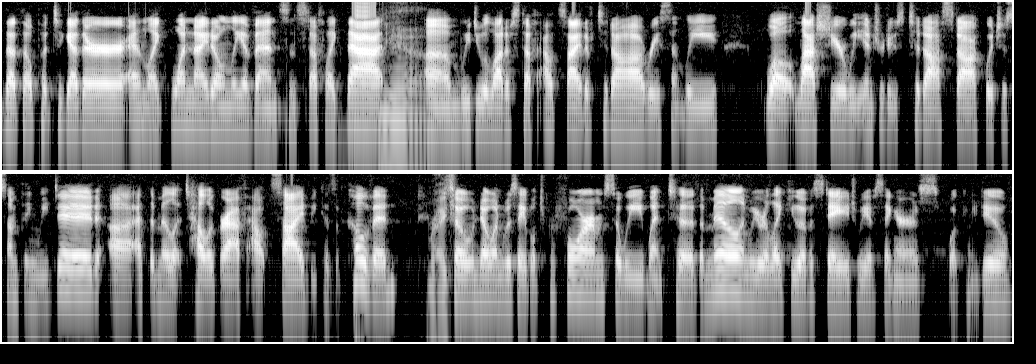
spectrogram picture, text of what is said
that they'll put together and like one night only events and stuff like that. Yeah. Um, we do a lot of stuff outside of Tada recently. Well, last year we introduced Tada Stock, which is something we did uh, at the Mill at Telegraph outside because of COVID. right. So no one was able to perform. So we went to the mill and we were like, "You have a stage. We have singers. What can we do?"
